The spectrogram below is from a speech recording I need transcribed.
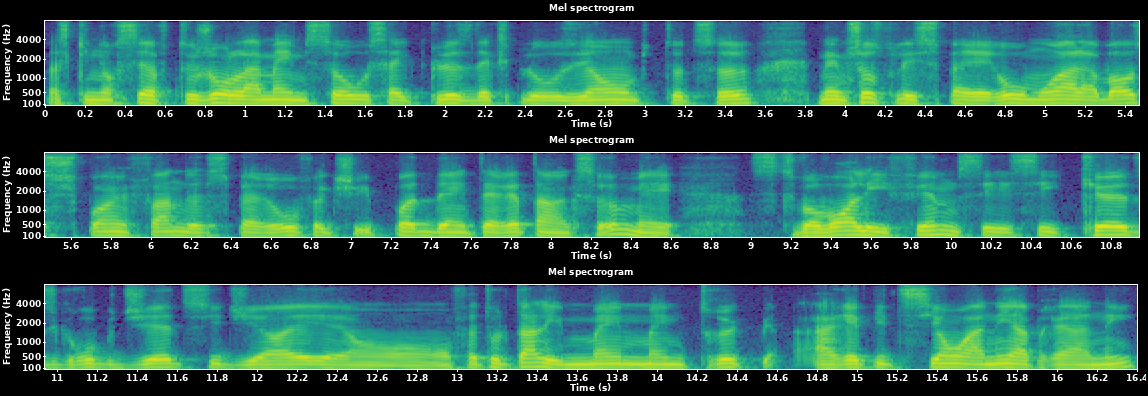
parce qu'ils nous servent toujours la même sauce avec plus d'explosions puis tout ça. Même chose pour les super-héros. Moi, à la base, je suis pas un fan de super-héros, fait que je n'ai pas d'intérêt tant que ça, mais si tu vas voir les films, c'est que du gros budget, du CGI. On, fait tout le temps les mêmes, mêmes trucs à répétition année après année.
